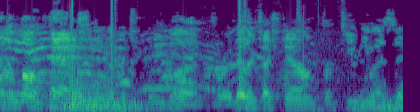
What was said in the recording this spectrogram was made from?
And a long pass to number 21 for another touchdown from Team USA.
